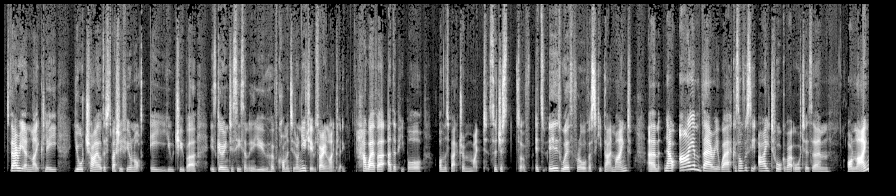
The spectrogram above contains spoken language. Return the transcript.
it's very unlikely your child especially if you're not a youtuber is going to see something you have commented on youtube it's very unlikely however other people on the spectrum might. So just sort of it's, it is worth for all of us to keep that in mind. Um, now I am very aware because obviously I talk about autism online.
